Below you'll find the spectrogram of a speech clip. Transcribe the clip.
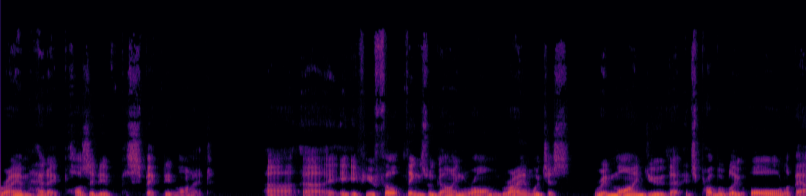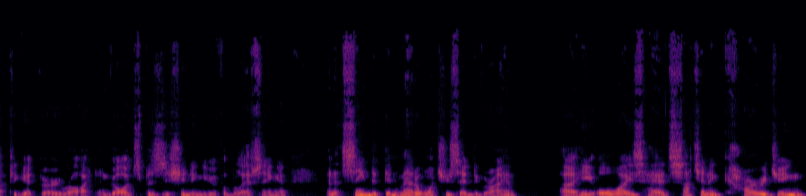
Graham had a positive perspective on it. Uh, uh, if you felt things were going wrong, Graham would just remind you that it's probably all about to get very right and God's positioning you for blessing. And, and it seemed it didn't matter what you said to Graham. Uh, he always had such an encouraging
